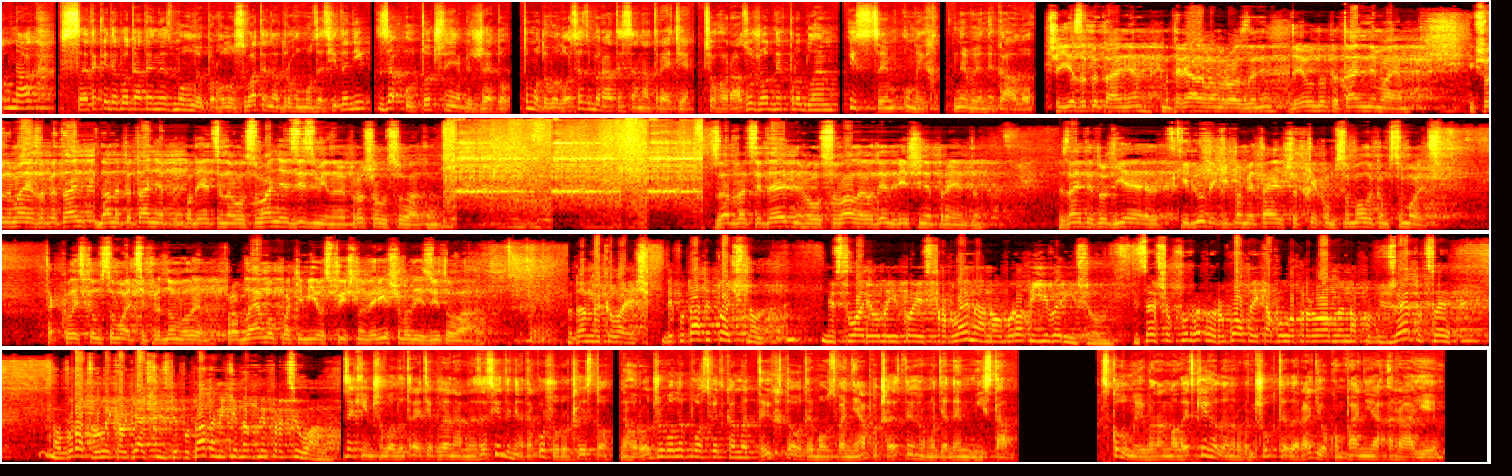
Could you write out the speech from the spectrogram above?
Однак, все-таки депутати не змогли проголосувати на другому засіданні за уточнення бюджету, тому довелося збиратися на третє. Цього разу жодних проблем із цим у них не виникало. Чи є запитання? Матеріали вам роздані. Дивно, питань немає. Якщо немає запитань, дане питання подається на голосування зі змінами. Прошу голосувати. За 29 не голосували, один рішення прийнято. Знаєте, тут є такі люди, які пам'ятають, що таке комсомол і комсомольці. Так колись комсомольці придумували проблему, потім її успішно вирішували і звітували. Богдан Миколаївич, депутати точно не створювали якоїсь проблеми, а наоборот її вирішували. І це, що робота, яка була пророблена по бюджету, це наоборот велика вдячність депутатам, які над ним працювали. Закінчували третє пленарне засідання також урочисто нагороджували посвідками тих, хто отримав звання почесний громадянин міста. З Коломиї Богдан Малецький, Галина Ровенчук, телерадіокомпанія Раї.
